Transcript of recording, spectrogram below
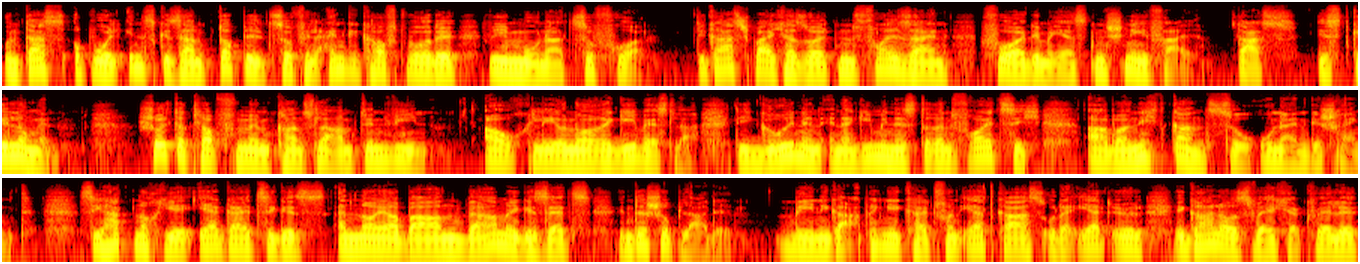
und das, obwohl insgesamt doppelt so viel eingekauft wurde wie im Monat zuvor. Die Gasspeicher sollten voll sein vor dem ersten Schneefall. Das ist gelungen. Schulterklopfen im Kanzleramt in Wien. Auch Leonore Gewessler, die grünen Energieministerin, freut sich, aber nicht ganz so uneingeschränkt. Sie hat noch ihr ehrgeiziges Erneuerbaren Wärmegesetz in der Schublade. Weniger Abhängigkeit von Erdgas oder Erdöl, egal aus welcher Quelle,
